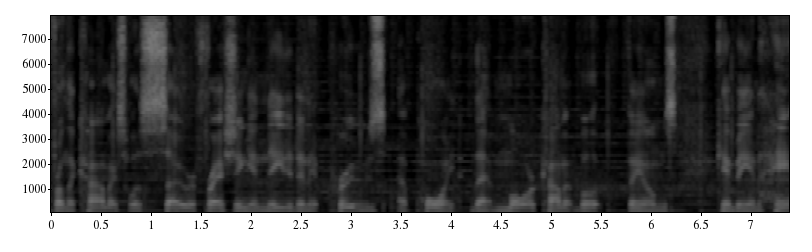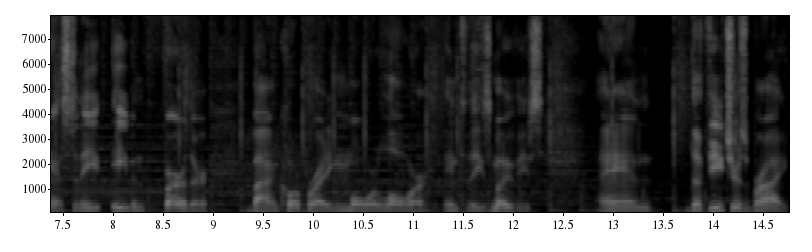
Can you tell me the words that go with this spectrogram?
from the comics was so refreshing and needed, and it proves a point that more comic book films can be enhanced and e- even further by incorporating more lore into these movies. And the future's bright.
